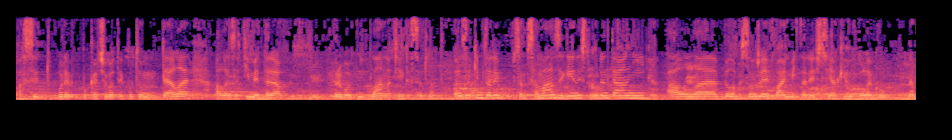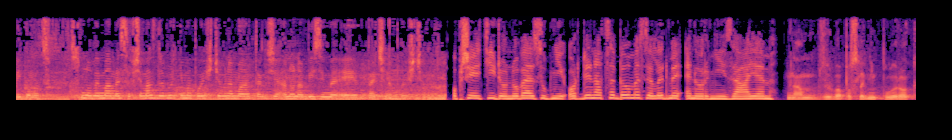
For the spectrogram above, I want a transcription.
asi to bude pokračovat i potom déle, ale zatím je teda prvotní plán na těch 10 let. A zatím tady jsem sama z hygienistkou dentální, ale bylo by samozřejmě fajn mít tady ještě nějakého kolegu na výpomoc. Smlouvy máme se všema zdravotníma pojišťovnama, takže ano, nabízíme i péči na pojišťovnu. O přijetí do nové zubní ordinace byl mezi lidmi enormní zájem. Nám zhruba poslední půl rok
